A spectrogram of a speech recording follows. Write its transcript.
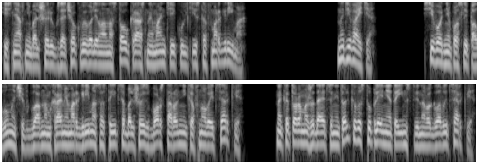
и, сняв небольшой рюкзачок, вывалила на стол красные мантии культистов Маргрима. «Надевайте. Сегодня после полуночи в главном храме Маргрима состоится большой сбор сторонников новой церкви, на котором ожидается не только выступление таинственного главы церкви,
